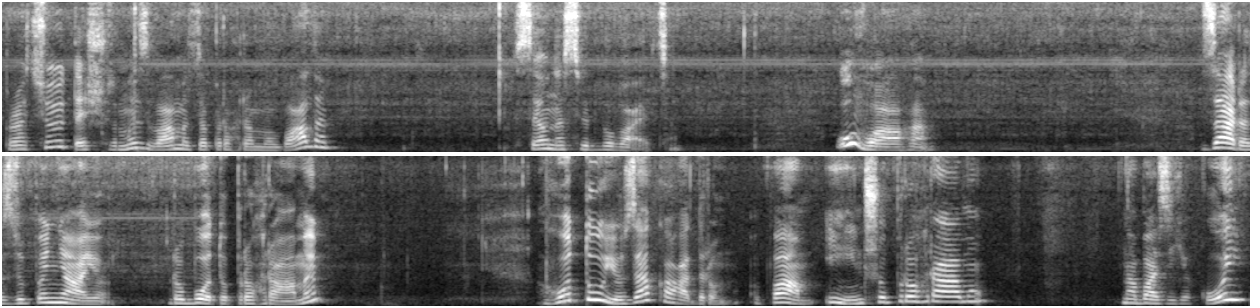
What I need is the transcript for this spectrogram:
Працює те, що ми з вами запрограмували. Все у нас відбувається. Увага! Зараз зупиняю роботу програми. Готую за кадром вам іншу програму, на базі якої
